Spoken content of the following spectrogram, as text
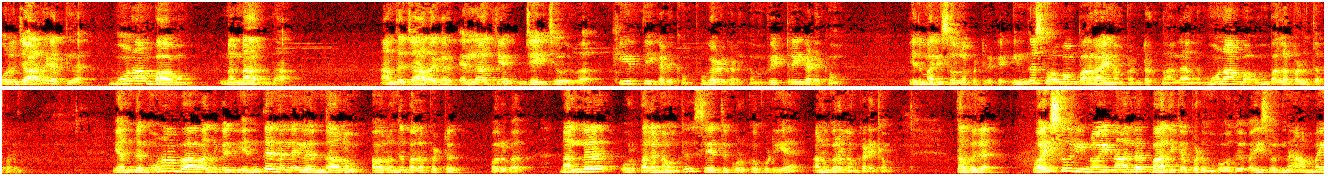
ஒரு ஜாதகத்தில் மூணாம் பாவம் நன்னா இருந்தா அந்த ஜாதகர் எல்லாத்தையும் ஜெயிச்சு வருவார். கீர்த்தி கிடைக்கும் புகழ் கிடைக்கும் வெற்றி கிடைக்கும். இது மாதிரி சொல்லப்பட்டிருக்கு. இந்த ஸ்லோகம் பாராயணம் பண்ணுறதுனால அந்த மூணாம் பாவம் பலப்படுத்தப்படும். எந்த மூணாம் பாவ அதிபதி எந்த நிலையில் இருந்தாலும் அவர் வந்து பலப்பட்டு வருவார். நல்ல ஒரு பலனை வந்து சேர்த்து கொடுக்கக்கூடிய அனுகிரகம் கிடைக்கும். தவிர வைசூரி நோயினால் பாதிக்கப்படும் போது வைசூரின அம்மை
